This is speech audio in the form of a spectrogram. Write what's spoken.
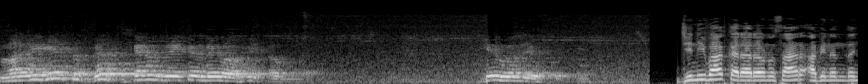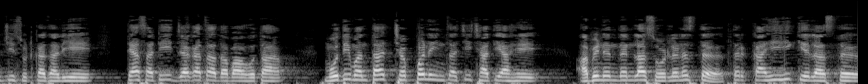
मारेंगे तो दस करोड़ लेकर मैं वापिस आऊंगा हे बोलले जिनिव्हा करारानुसार अभिनंदनची सुटका झालीये. त्यासाठी जगाचा दबाव होता. मोदी म्हणतात छप्पन इंचाची छाती आहे. अभिनंदनला सोडलं नसतं तर काहीही केलं असतं.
